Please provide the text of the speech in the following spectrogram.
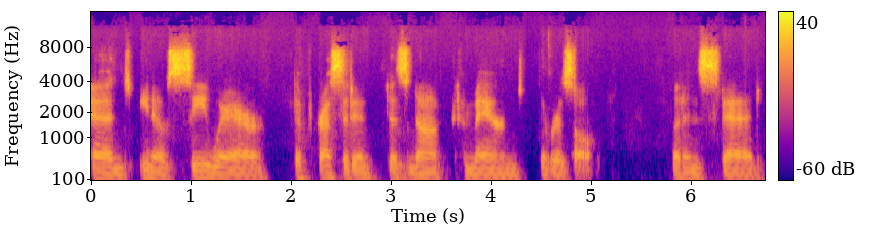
and, you know, see where the precedent does not command the result, but instead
